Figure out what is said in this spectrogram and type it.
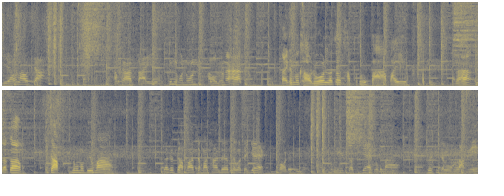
เดี๋ยวเราจะ ทำการไต่ขึ้นไปบนนู้นเขานู้นนะฮะไต่ขึ้นบนเขานู้นแล้วก็ขับทะลุป่าไปนะฮะแล้วก็กลับนูมาบิลมา แล้วก็กลับมาจะมาทางเดิม แต่ว่าจะแยกก่อนจะถึงตรงนี้เราจะแยกลงมา เพื่อที่จะลงข้างหลังนี้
